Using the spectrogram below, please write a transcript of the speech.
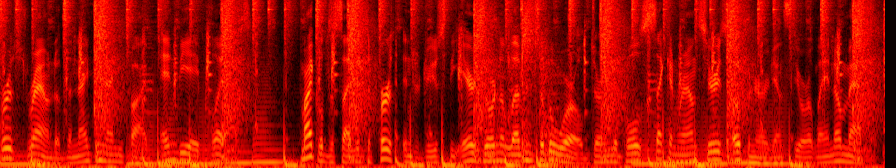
first round of the 1995 NBA playoffs, Michael decided to first introduce the Air Jordan 11 to the world during the Bulls' second round series opener against the Orlando Magic.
